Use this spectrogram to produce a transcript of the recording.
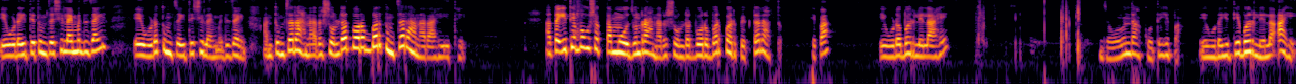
एवढं इथे तुमच्या शिलाईमध्ये जाईल एवढं तुमचं इथे शिलाईमध्ये जाईल. आणि तुमचं राहणारं शोल्डर बरोबर तुमचं राहणार आहे इथे. आता इथे बघू शकता मोजून राहणारं शोल्डर बरोबर परफेक्ट राहतं. हे पा एवढं भरलेलं आहे. जवळून दाखवते हे पा. एवढं इथे भरलेलं आहे.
